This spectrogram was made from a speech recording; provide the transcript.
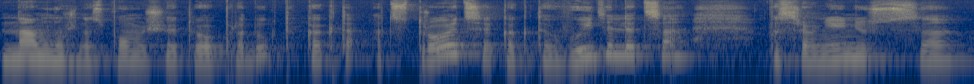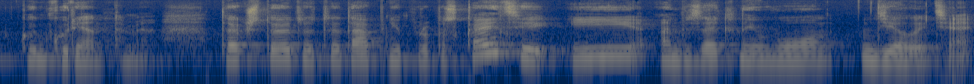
нам нужно с помощью этого продукта как-то отстроиться, как-то выделиться по сравнению с конкурентами. Так что этот этап не пропускайте и обязательно его делайте.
